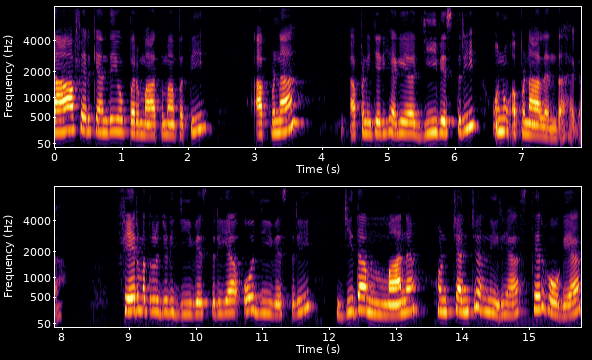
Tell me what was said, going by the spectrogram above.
ਤਾਂ ਫਿਰ ਕਹਿੰਦੇ ਉਹ ਪਰਮਾਤਮਾ ਪਤੀ ਆਪਣਾ, ਆਪਣੀ ਜਿਹੜੀ ਹੈਗੀ ਆ ਜੀਵ ਇਸਤਰੀ ਉਹਨੂੰ ਅਪਣਾ ਲੈਂਦਾ ਹੈਗਾ। ਫਿਰ ਮਤਲਬ ਜਿਹੜੀ ਜੀਵ ਇਸਤਰੀ ਆ, ਉਹ ਜੀਵ ਇਸਤਰੀ ਜਿਹਦਾ ਮਨ ਹੁਣ ਚੰਚਲ ਨਹੀਂ ਰਿਹਾ, ਸਥਿਰ ਹੋ ਗਿਆ,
